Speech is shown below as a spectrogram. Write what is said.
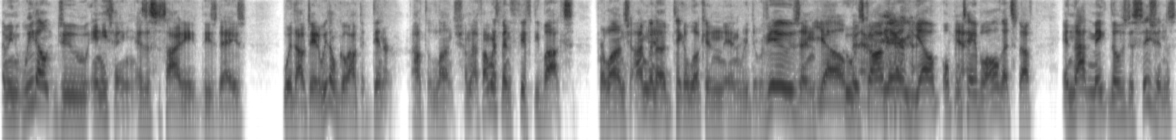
I mean, we don't do anything as a society these days without data. We don't go out to dinner, out to lunch. I'm not, if I'm going to spend 50 bucks for lunch, I'm going to take a look and, and read the reviews and Yelp who has gone there. Yelp, Open Yeah. Table, all that stuff, and not make those decisions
